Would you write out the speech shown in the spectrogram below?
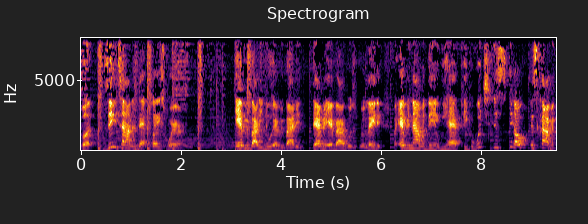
but Z Town is that place where everybody knew everybody. Damn near everybody was related, but every now and then we had people, which is you know it's common.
